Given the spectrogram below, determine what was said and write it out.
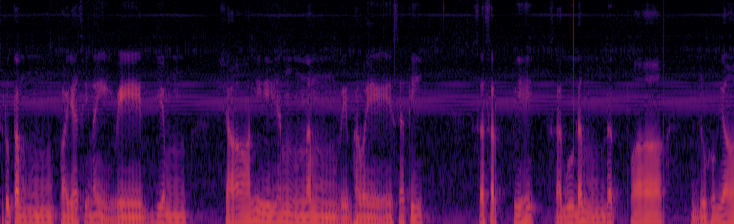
श्रुतं पयसि नैवेद्यं शाल्यन्नं विभवे सति। ससर्पिः सगुडं दत्त्वा जुहुयान्मूलविद्यया।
